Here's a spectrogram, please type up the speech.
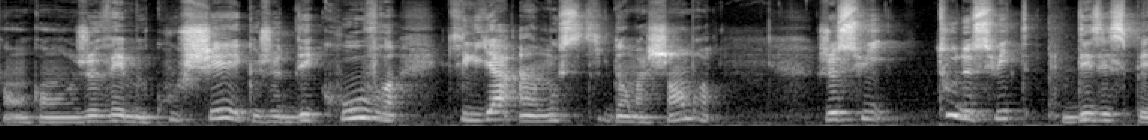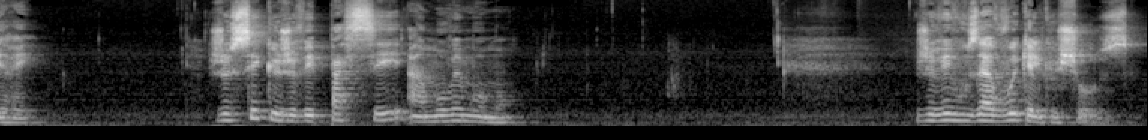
quand, je vais me coucher et que je découvre qu'il y a un moustique dans ma chambre, je suis tout de suite désespérée. Je sais que je vais passer un mauvais moment. Je vais vous avouer quelque chose.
